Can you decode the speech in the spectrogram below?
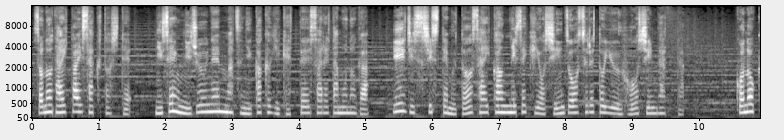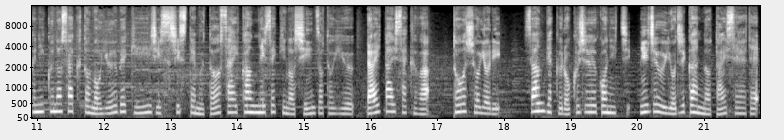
その代替策として、2020年末に閣議決定されたものが、イージスシステム搭載艦2隻を新造するという方針だった。この苦肉の策とも言うべきイージスシステム搭載艦2隻の新造という代替策は、当初より365日24時間の体制で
